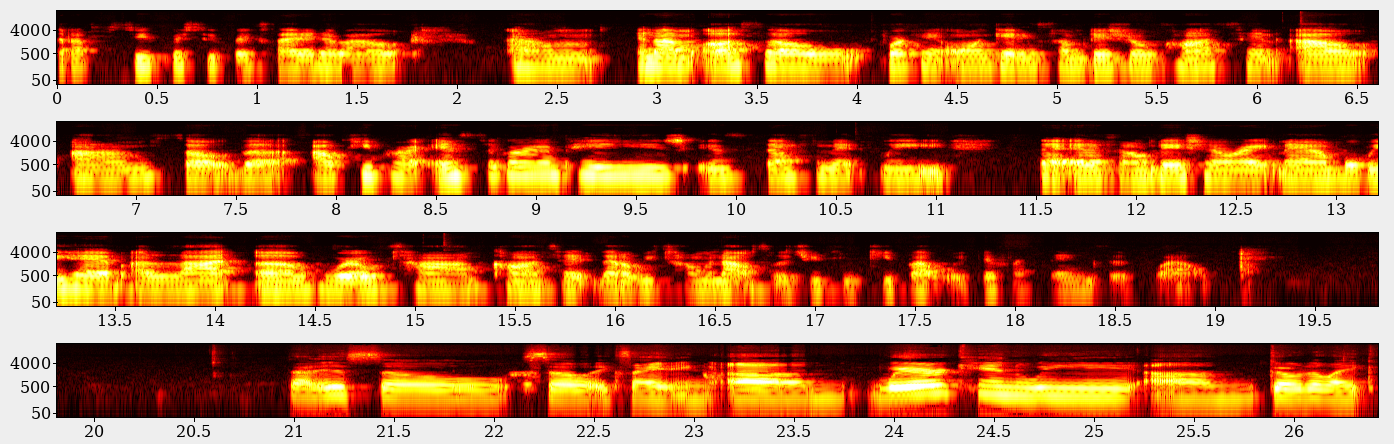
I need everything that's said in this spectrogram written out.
that I'm super, super excited about. Um, and I'm also working on getting some digital content out. Um, so the I'll keep her Instagram page is definitely set at a foundation right now, but we have a lot of real time content that'll be coming out so that you can keep up with different things as well. That is so so exciting. Um, where can we um, go to like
